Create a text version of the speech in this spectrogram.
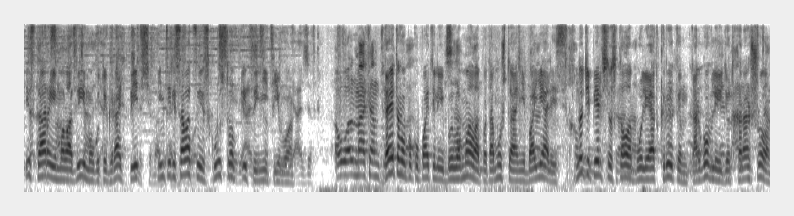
и старые и молодые могут играть, петь, интересоваться искусством и ценить его. До этого покупателей было мало, потому что они боялись. Но теперь все стало более открытым, торговля идет хорошо.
